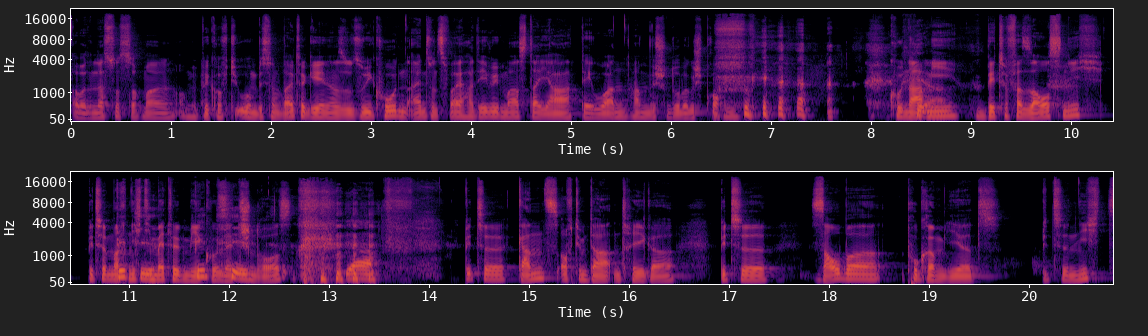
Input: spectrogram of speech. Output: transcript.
aber dann lasst uns doch mal auch mit Blick auf die Uhr ein bisschen weitergehen. Also Suikoden 1 und 2 HD Remaster, ja, Day One haben wir schon drüber gesprochen. Konami, ja. bitte versaus nicht. Bitte mach bitte, nicht die Metal Gear Collection raus. ja. bitte ganz auf dem Datenträger, bitte sauber programmiert, bitte nicht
